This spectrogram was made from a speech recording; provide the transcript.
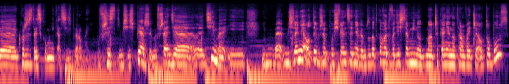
e, korzystać z komunikacji zbiorowej. Bo wszystkim się śpieszy, my wszędzie lecimy i, i myślenie o tym, że poświęcę, nie wiem, dodatkowe 20 minut na czekanie na tramwaj czy autobus,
